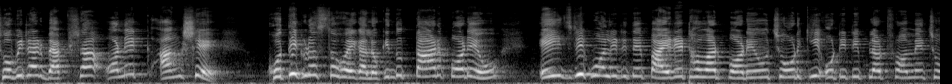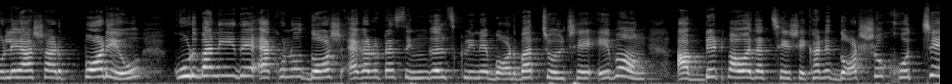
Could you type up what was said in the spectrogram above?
ছবিটার ব্যবসা অনেক অংশে ক্ষতিগ্রস্ত হয়ে গেল। কিন্তু তারপরেও এইচডি কোয়ালিটিতে পাইরেট হওয়ার পরেও, চরকি ওটিটি প্ল্যাটফর্মে চলে আসার পরেও কুরবানি ঈদে এখনও দশ এগারোটা সিঙ্গেল স্ক্রিনে বরবাদ চলছে এবং আপডেট পাওয়া যাচ্ছে, সেখানে দর্শক হচ্ছে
